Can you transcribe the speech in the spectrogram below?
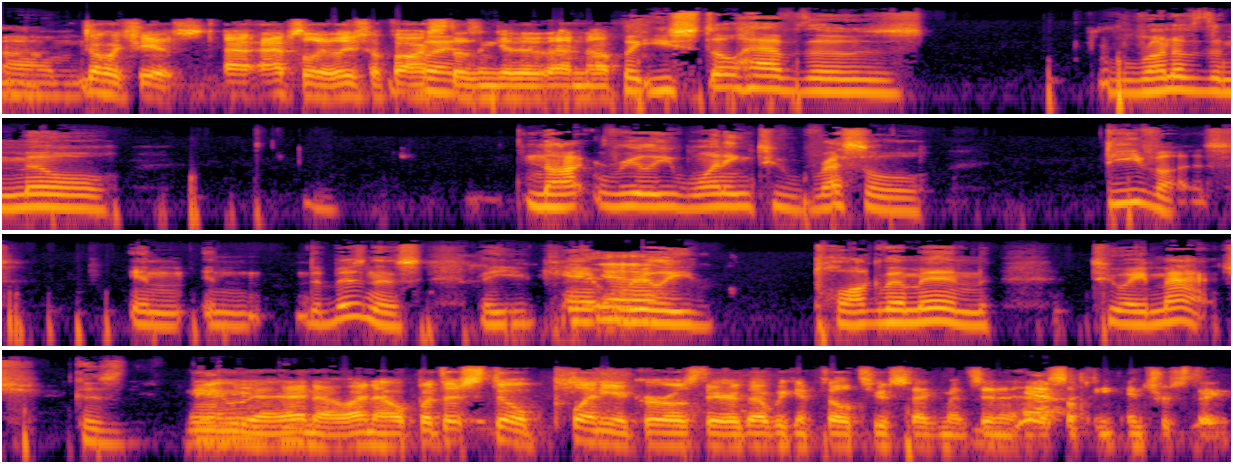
Um, No, she is A- absolutely. Alicia Fox But- doesn't get it enough. but you still have those run of the mill, not really wanting to wrestle divas in in the business that you can't Yeah. really plug them in to a match because Yeah, yeah, I know, I know, but there's still plenty of girls there that we can fill two segments in and Yeah. have something interesting.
